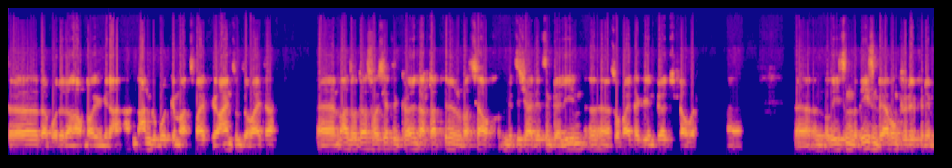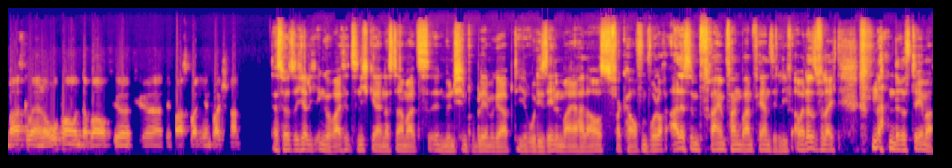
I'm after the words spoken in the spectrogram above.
Äh, da wurde dann auch noch irgendwie ein Angebot gemacht, 2 für 1 und so weiter. Ähm, also das, was jetzt in Köln da stattfindet und was ja auch mit Sicherheit jetzt in Berlin äh, so weitergehen wird, ich glaube, eine riesen, riesen Werbung für den, für den Basketball in Europa und aber auch für, für den Basketball hier in Deutschland. Das hört sicherlich Ingo Weiß jetzt nicht gern, dass damals in München Probleme gab, die Rudi Sedelmeier Halle ausverkaufen, wo doch alles im frei empfangbaren Fernsehen lief. Aber das ist vielleicht ein anderes Thema.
